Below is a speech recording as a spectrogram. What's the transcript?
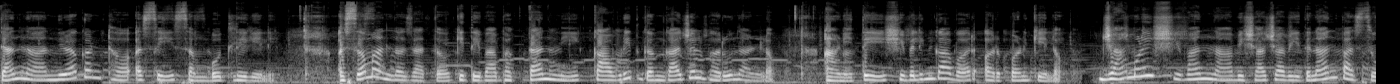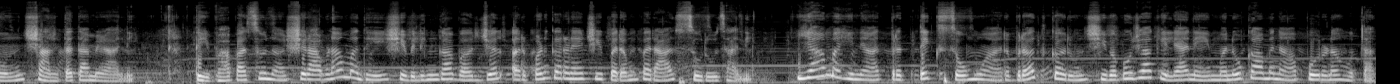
त्यांना निळकंठ असे संबोधले गेले. असं मानलं जातं की तेव्हा भक्तांनी कावडीत गंगाजल भरून आणलं आणि ते शिवलिंगावर अर्पण केलं. ज्यामुळे शिवांना विषाच्या वेदनांपासून शांतता मिळाली. तेव्हापासूनच श्रावणामध्ये शिवलिंगावर जल अर्पण करण्याची परंपरा सुरू झाली. या महिन्यात प्रत्येक सोमवार व्रत करून शिवपूजा केल्याने मनोकामना पूर्ण होतात.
